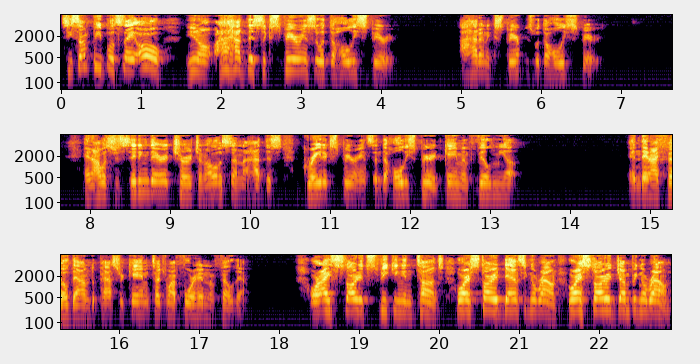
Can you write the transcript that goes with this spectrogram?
See, some people say, oh, you know, I had this experience with the Holy Spirit. I had an experience with the Holy Spirit. And I was just sitting there at church and all of a sudden I had this great experience and the Holy Spirit came and filled me up. And then I fell down. The pastor came and touched my forehead and I fell down. Or I started speaking in tongues. Or I started dancing around. Or I started jumping around.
